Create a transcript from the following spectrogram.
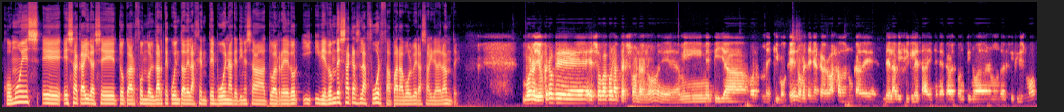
¿Cómo es eh, esa caída, ese tocar fondo, el darte cuenta de la gente buena que tienes a tu alrededor y, de dónde sacas la fuerza para volver a salir adelante? Bueno, yo creo que eso va con la persona, ¿no? Eh, a mí me pilla, bueno, me equivoqué, no me tenía que haber bajado nunca de, la bicicleta y tenía que haber continuado en el mundo del ciclismo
